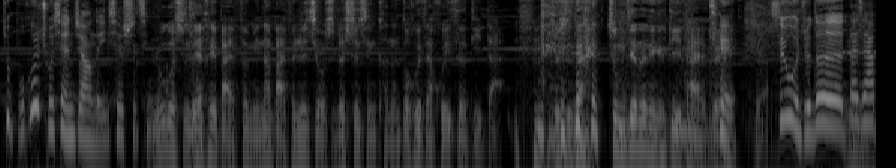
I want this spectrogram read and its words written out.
就不会出现这样的一些事情。如果世界黑白分明，那百分之九十的事情可能都会在灰色地带，就是在中间的那个地带。对对，所以我觉得大家、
